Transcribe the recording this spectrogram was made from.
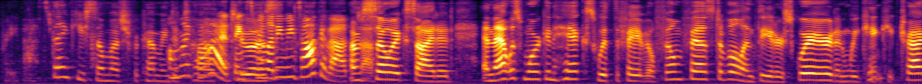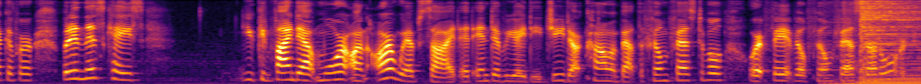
pretty fast. Thank you so much for coming Oh to talk. Oh my God! Thanks for letting me talk about. That. I'm stuff. so excited. And that was Morgan Hicks with the Fayetteville Film Festival and Theater Squared, and we can't keep track of her. But in this case, you can find out more on our website at nwadg.com about the film festival or at fayettevillefilmfest.org.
